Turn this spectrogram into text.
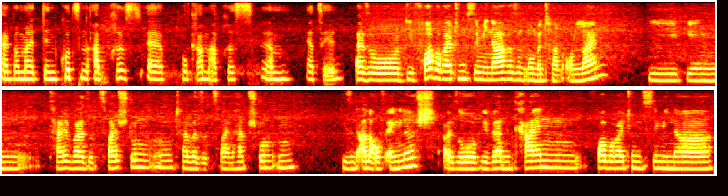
Einfach mal den kurzen Abriss, äh, Programmabriss ähm, erzählen. Also die Vorbereitungsseminare sind momentan online. Die gehen teilweise zwei Stunden, teilweise zweieinhalb Stunden. Die sind alle auf Englisch. Also wir werden kein Vorbereitungsseminar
